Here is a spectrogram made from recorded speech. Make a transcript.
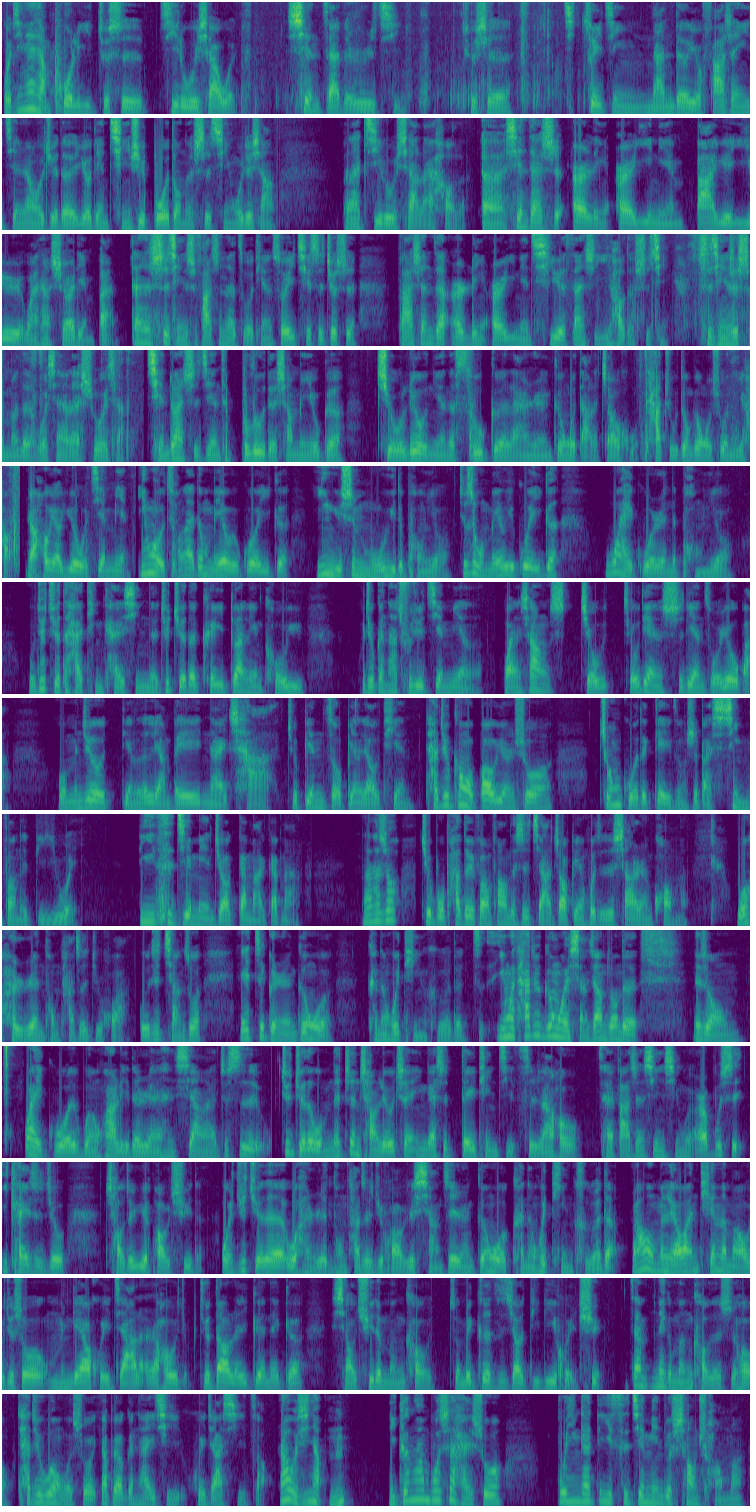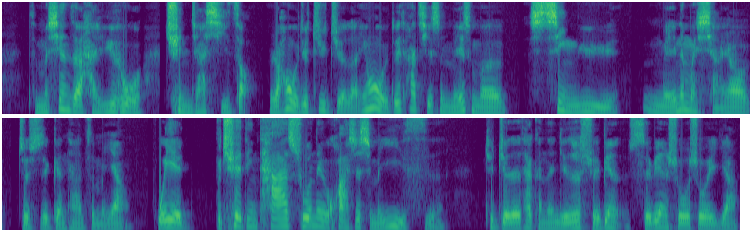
我今天想破例，就是记录一下我现在的日记，就是最近难得有发生一件让我觉得有点情绪波动的事情，我就想把它记录下来好了。呃，现在是二零二一年八月一日晚上十二点半，但是事情是发生在昨天，所以其实就是发生在二零二一年七月三十一号的事情。事情是什么的？我现在来说一下。前段时间在 Blue 的上面有个。九六年的苏格兰人跟我打了招呼，他主动跟我说你好，然后要约我见面。因为我从来都没有过一个英语是母语的朋友，就是我没有过一个外国人的朋友，我就觉得还挺开心的，就觉得可以锻炼口语，我就跟他出去见面了。晚上九九点十点左右吧，我们就点了两杯奶茶，就边走边聊天。他就跟我抱怨说，中国的 gay 总是把性放在第一位，第一次见面就要干嘛干嘛。然后他说就不怕对方放的是假照片或者是杀人狂吗？我很认同他这句话，我就想说，哎，这个人跟我可能会挺合的，因为他就跟我想象中的那种外国文化里的人很像啊，就是就觉得我们的正常流程应该是 dating 几次，然后才发生性行为，而不是一开始就朝着约炮去的。我就觉得我很认同他这句话，我就想这人跟我可能会挺合的。然后我们聊完天了嘛，我就说我们应该要回家了，然后就就到了一个那个。小区的门口，准备各自叫滴滴回去。在那个门口的时候，他就问我说：“要不要跟他一起回家洗澡？”然后我心想：“嗯，你刚刚不是还说不应该第一次见面就上床吗？怎么现在还约我去你家洗澡？”然后我就拒绝了，因为我对他其实没什么性欲，没那么想要，就是跟他怎么样。我也不确定他说那个话是什么意思，就觉得他可能就是随便随便说说一样。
